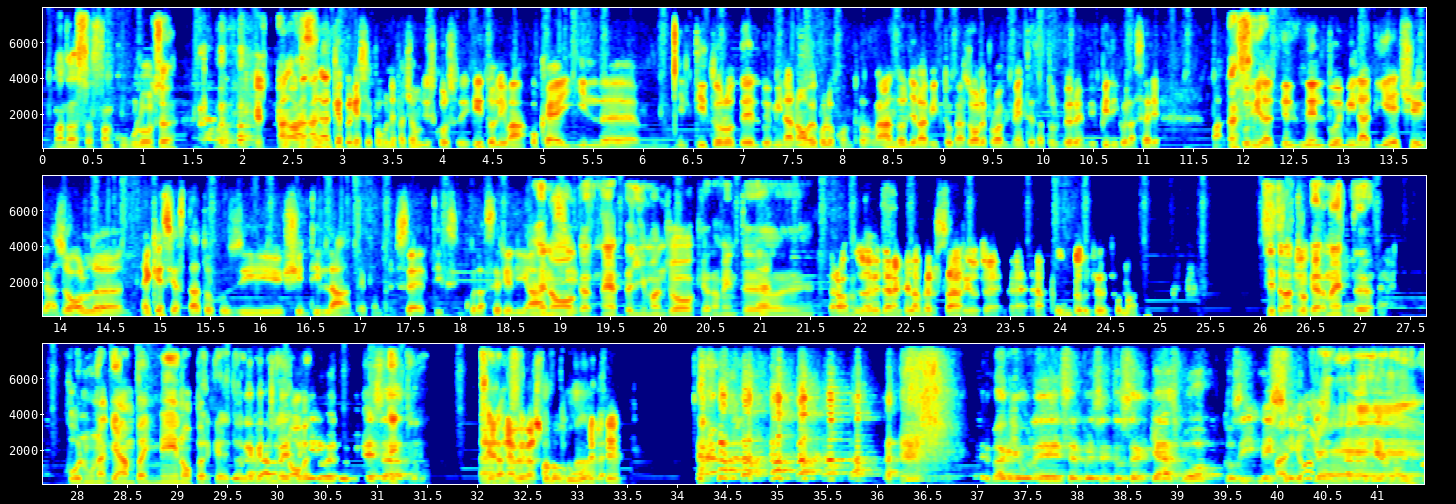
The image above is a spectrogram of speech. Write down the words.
mandasse a fanculo, cioè An- anche perché se proprio ne facciamo un discorso di titoli, ma ok, il, eh, il titolo del 2009, quello contro Orlando, gliel'ha vinto Gasol, e probabilmente è stato il vero MVP di quella serie. Ma Eh sì, 2000 eh. nel, nel 2010 Gasol eh, non è che sia stato così scintillante contro i Celtics in quella serie lì. Anzi, Eh no, Garnett gli mangiò chiaramente. eh, Però ok. bisogna vedere anche l'avversario, cioè, eh, appunto, cioè, insomma. Sì, tra l'altro Eh, Garnett eh, con una gamba in meno perché dal Una gamba in 2009 meno due- esatto. eh, c'era- ne aveva solo due, sì. Marione, sempre il solito sarcasmo così, messo Marione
